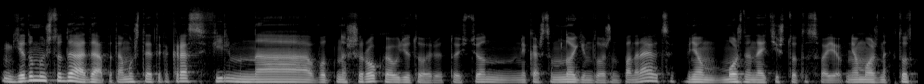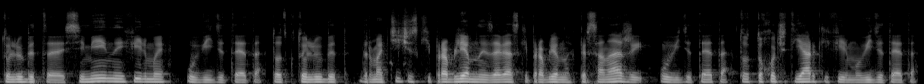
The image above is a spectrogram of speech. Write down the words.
Я думаю, что да, да, потому что это как раз фильм на вот на широкую аудиторию. То есть он, мне кажется, многим должен понравиться. В нем можно найти что-то свое. В нем можно тот, кто любит э, семейные фильмы, увидит это. Тот, кто любит драматические проблемные завязки проблемных персонажей, увидит это. Тот, кто хочет яркий фильм, увидит это.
